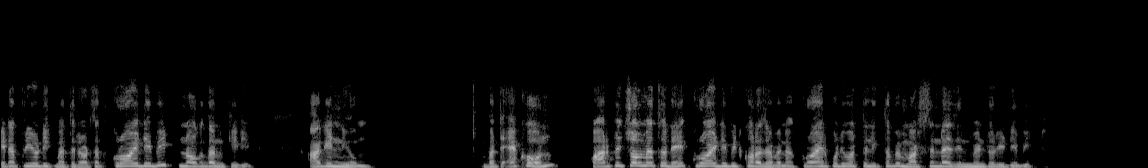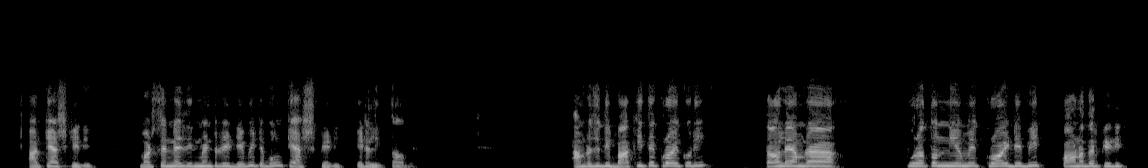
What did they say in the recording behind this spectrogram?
এটা পিরিয়ডিক মেথড অর্থাৎ ক্রয় ডেবিট নগদান ক্রেডিট আগের নিয়ম। বাট এখন পারপেচুয়াল মেথডে ক্রয় ডেবিট করা যাবে না। ক্রয়ের পরিবর্তে লিখতে হবে মার্চেন্ডাইজ ইনভেন্টরি ডেবিট আর cash credit merchandise inventory debit এবং ক্যাশ ক্রেডিট এটা লিখতে হবে। আমরা যদি বাকিতে ক্রয় করি, তাহলে আমরা পুরাতন নিয়মে ক্রয় ডেবিট পাওনাদার ক্রেডিট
